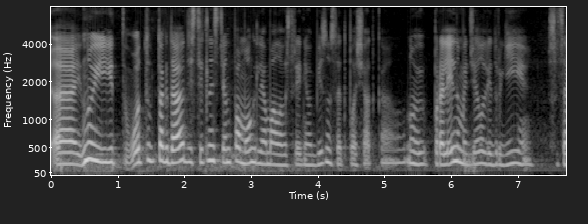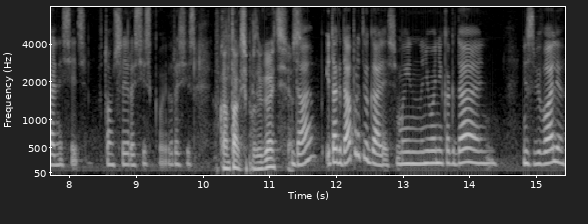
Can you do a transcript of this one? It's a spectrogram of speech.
А, ну и вот тогда в действительности он помог для малого и среднего бизнеса, эта площадка. Ну и параллельно мы делали другие социальные сети том числе и российского, и российских. Вконтакте продвигаете сейчас? Да, и тогда продвигались. Мы на него никогда не забивали.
